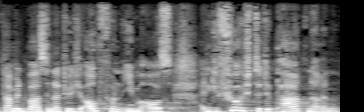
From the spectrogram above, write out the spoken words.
damit war sie natürlich auch von ihm aus eine gefürchtete Partnerin.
